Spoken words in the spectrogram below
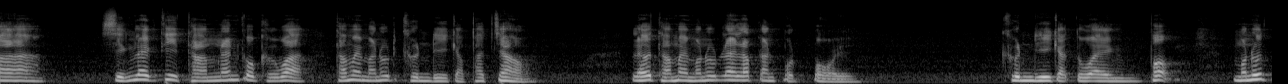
มาสิ่งแรกที่ทำนั้นก็คือว่าทำให้มนุษย์คืนดีกับพระเจ้า แล้วทำให้มนุษย์ได้รับการปลดปล่อยคืนดีกับตัวเอง เพราะมนุษย์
